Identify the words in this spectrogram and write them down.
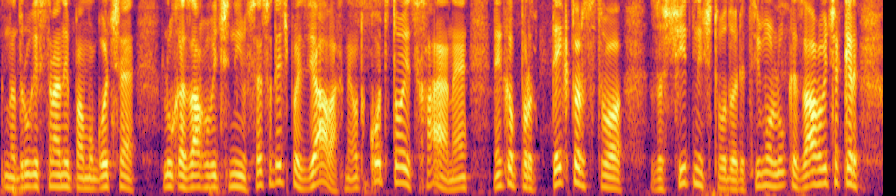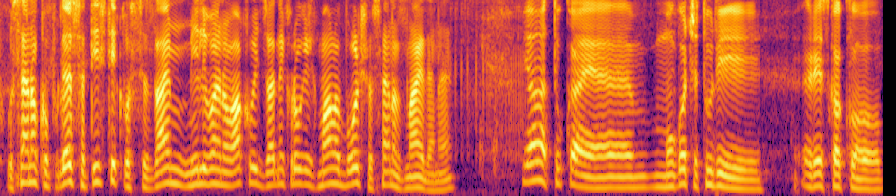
na drugi strani pa mogoče Luka Zahovič ni. Vse so teč po izjavah, ne? odkot to izhaja, ne? neko protektorstvo, zaščitništvo do recimo Luka Zahoviča, ker vseeno, ko pogledaš statistiko, se zdaj Milivoje Novakovič v zadnjih krogih malo boljše vseeno znajde. Ne? Ja, tukaj je mogoče tudi res kako.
